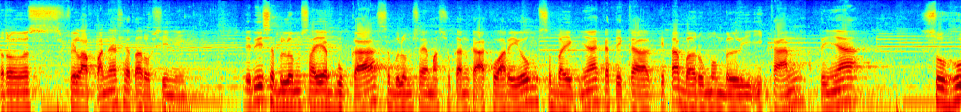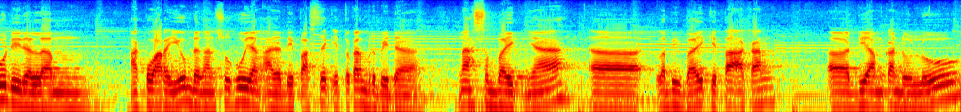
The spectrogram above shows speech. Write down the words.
terus filapannya saya taruh sini. Jadi sebelum saya buka, sebelum saya masukkan ke akuarium, sebaiknya ketika kita baru membeli ikan, artinya suhu di dalam akuarium dengan suhu yang ada di plastik itu kan berbeda. Nah sebaiknya eh, lebih baik kita akan uh, diamkan dulu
